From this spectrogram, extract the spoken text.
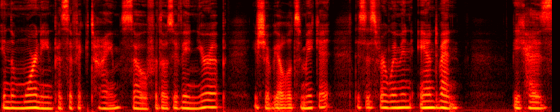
in the morning Pacific time. So for those of you in Europe, you should be able to make it. This is for women and men because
